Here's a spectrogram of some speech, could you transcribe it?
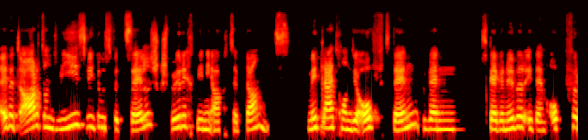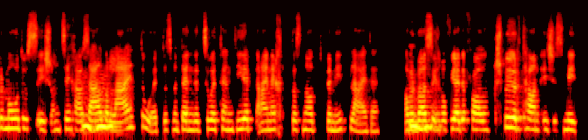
eben die Art und Weise, wie du es erzählst, spüre ich deine Akzeptanz. Mitleid kommt ja oft dann, wenn das Gegenüber in dem Opfermodus ist und sich auch Mhm. selber leid tut, dass man dann dazu tendiert, eigentlich das noch zu bemitleiden. Aber Mhm. was ich auf jeden Fall gespürt habe, ist es mit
